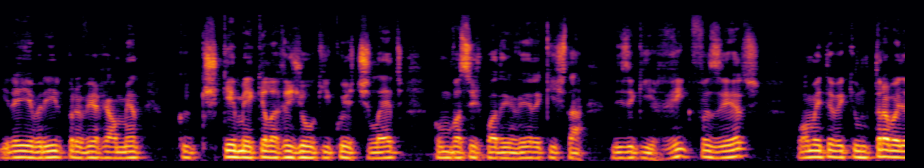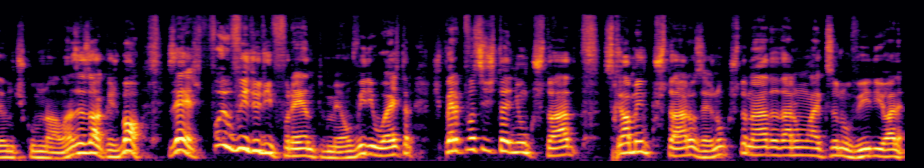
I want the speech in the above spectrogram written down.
Irei abrir para ver realmente que, que esquema é que ele arranjou aqui com estes LEDs. Como vocês podem ver, aqui está. Diz aqui, rico fazeres o homem teve aqui um trabalhão descomunal. Mas ocas, bom, Zé, foi um vídeo diferente, meu, um vídeo extra. Espero que vocês tenham gostado. Se realmente gostaram, Zé, não custa nada dar um likezão no vídeo. Olha,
